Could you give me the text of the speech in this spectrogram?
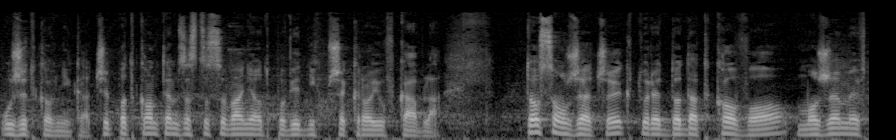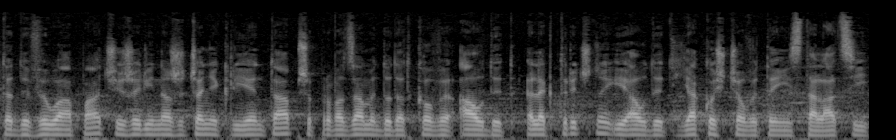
użytkownika, czy pod kątem zastosowania odpowiednich przekrojów kabla. To są rzeczy, które dodatkowo możemy wtedy wyłapać, jeżeli na życzenie klienta przeprowadzamy dodatkowy audyt elektryczny i audyt jakościowy tej instalacji,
